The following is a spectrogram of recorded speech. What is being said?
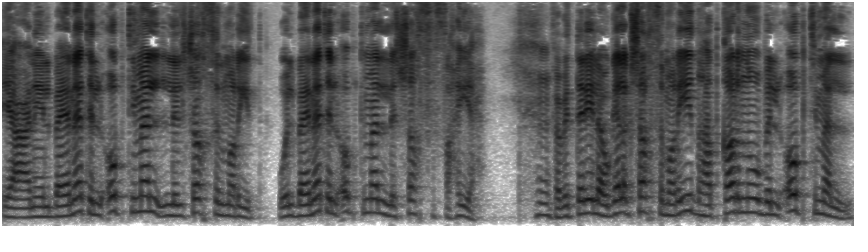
يعني البيانات الأوبتيمال للشخص المريض والبيانات الأوبتيمال للشخص الصحيح. فبالتالي لو جالك شخص مريض هتقارنه بالأوبتيمال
